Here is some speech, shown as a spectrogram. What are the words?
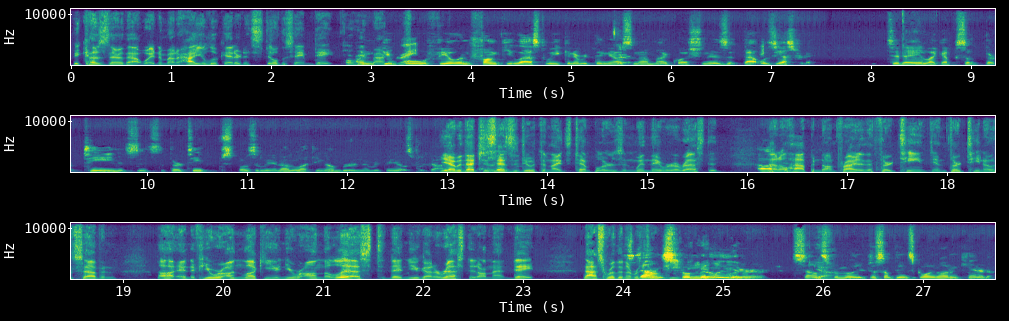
because they're that way. No matter how you look at it, it's still the same date. And people were feeling funky last week and everything else. Now, my question is that that was yesterday. Today, like episode 13, it's it's the 13th, supposedly an unlucky number and everything else. But God, Yeah, but that just has to do with the Knights Templars and when they were arrested. Okay. That all happened on Friday the 13th in 1307. Uh, and if you were unlucky and you were on the list, then you got arrested on that date. That's where the number sounds 13 came familiar. Sounds Yeah. familiar to something that's going on in Canada.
